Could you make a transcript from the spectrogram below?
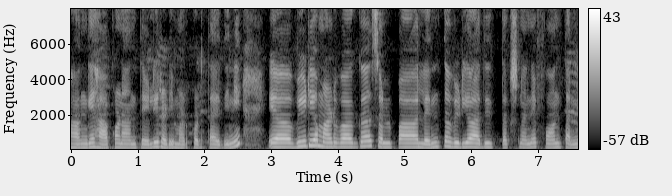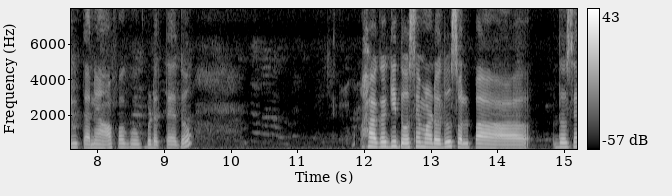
ಹಾಗೆ ಹಾಕೋಣ ಅಂತೇಳಿ ರೆಡಿ ಮಾಡಿಕೊಡ್ತಾ ಇದ್ದೀನಿ. ವಿಡಿಯೋ ಮಾಡುವಾಗ ಸ್ವಲ್ಪ ಲೆಂತ್ ವಿಡಿಯೋ ಆದಿದ ತಕ್ಷಣವೇ ಫೋನ್ ತನ್ನಿಂಗ್ ತಾನೇ ಆಫ್ ಆಗಿ ಹೋಗ್ಬಿಡುತ್ತೆ ಅದು. ಹಾಗಾಗಿ ದೋಸೆ ಮಾಡೋದು ಸ್ವಲ್ಪ, ದೋಸೆ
